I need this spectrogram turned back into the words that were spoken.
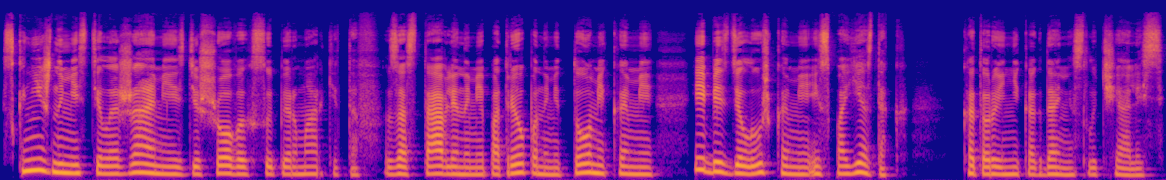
с книжными стеллажами из дешевых супермаркетов, заставленными потрепанными томиками и безделушками из поездок, которые никогда не случались,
